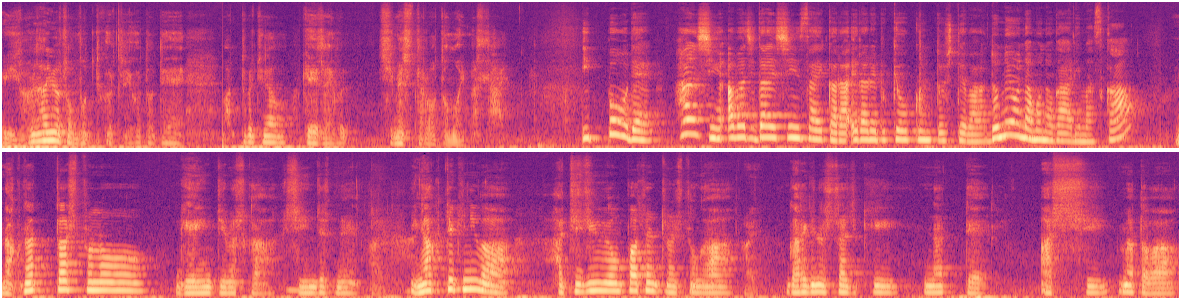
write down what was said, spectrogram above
いろいろな要素を持ってくるということで全く違う経済示すだろうと思います。はい。一方で阪神・淡路大震災から得られる教訓としてはどのようなものがありますか？亡くなった人の原因といいますか死因ですね、はい、医学的には84%の人が瓦礫の下敷きになって圧死または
